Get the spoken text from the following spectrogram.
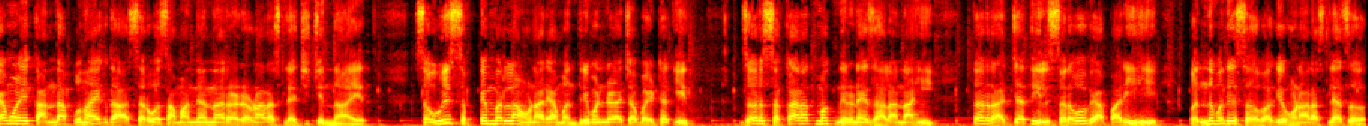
त्यामुळे कांदा पुन्हा एकदा सर्वसामान्यांना रडवणार असल्याची चिन्ह आहेत. सव्वीस सप्टेंबरला होणाऱ्या मंत्रिमंडळाच्या बैठकीत जर सकारात्मक निर्णय झाला नाही तर राज्यातील सर्व व्यापारीही बंदमध्ये सहभागी होणार असल्याचं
